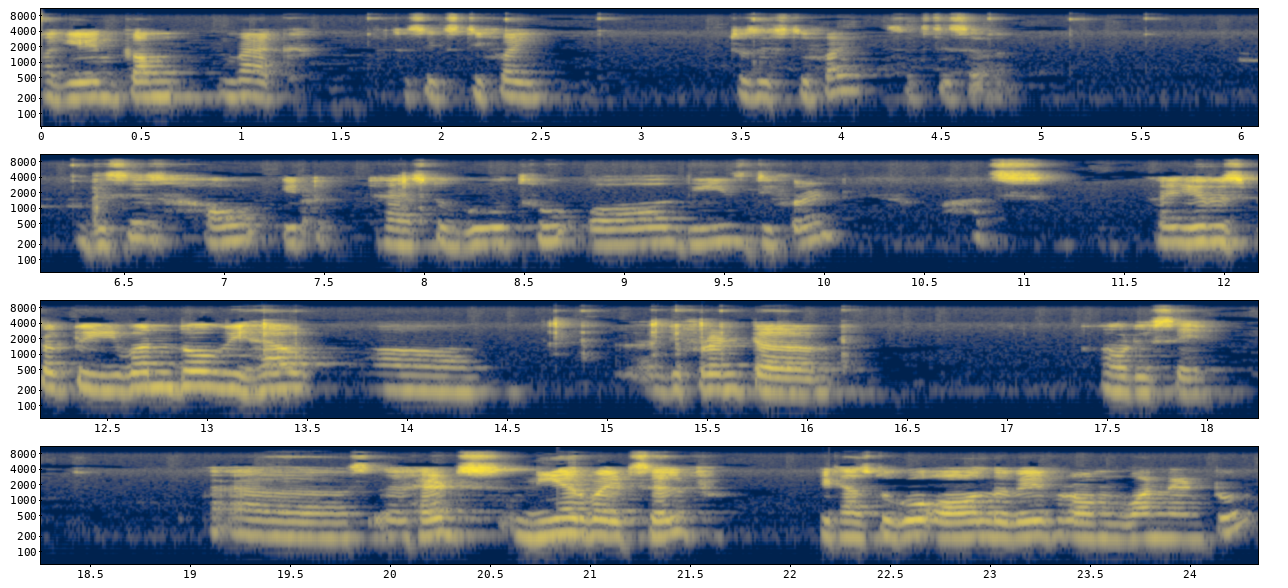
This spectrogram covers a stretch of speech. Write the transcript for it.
again come back to 65 to 65 67 this is how it has to go through all these different paths uh, irrespective even though we have uh, different uh, how do you say uh, heads nearby itself it has to go all the way from one end to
